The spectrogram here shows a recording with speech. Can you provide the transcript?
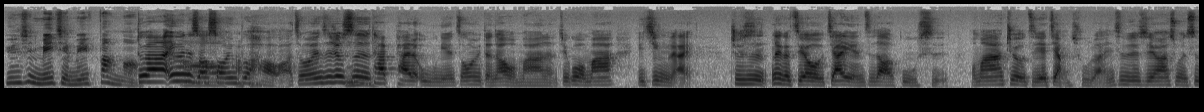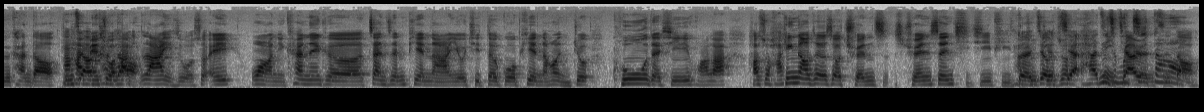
原来是你没剪没放哦。对啊，因为那时候收音不好啊。总而言之，就是他排了五年，终于等到我妈了。结果我妈一进来，就是那个只有家里人知道的故事，我妈就直接讲出来。你是不是直接跟她说，你是不是看到？她还没说，她拉椅子，我说，哎，哇，你看那个战争片呐，尤其德国片，然后你就哭得稀里哗啦。她说她听到这个时候全全身起鸡皮，对，就家他自己家人知道。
